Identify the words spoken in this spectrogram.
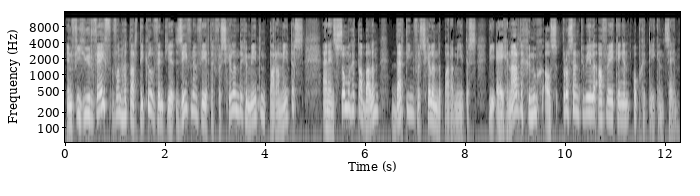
In figuur 5 van het artikel vind je 47 verschillende gemeten parameters en in sommige tabellen 13 verschillende parameters, die eigenaardig genoeg als procentuele afwijkingen opgetekend zijn.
